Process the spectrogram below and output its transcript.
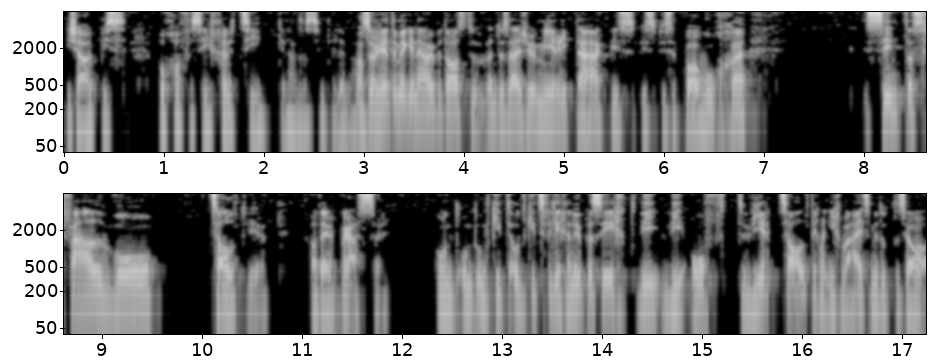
ist auch etwas, wo kann versichert sein. Genau, das sind Elemente. Also reden wir genau über das, wenn du sagst, über mehrere Tage bis, bis, bis ein paar Wochen, sind das Fälle, wo zahlt wird an der Presse? Und, und, und gibt und gibt's vielleicht eine Übersicht, wie, wie oft wird zahlt? Ich meine, ich weiß, man tut das ja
